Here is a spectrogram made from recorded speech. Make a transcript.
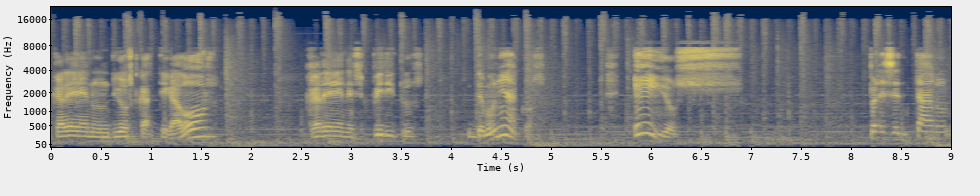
creen un Dios castigador, creen espíritus demoníacos. Ellos presentaron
